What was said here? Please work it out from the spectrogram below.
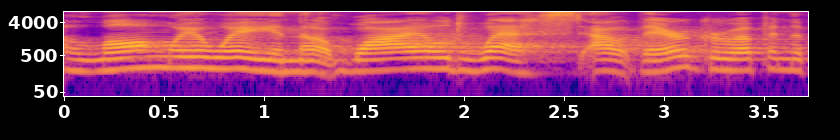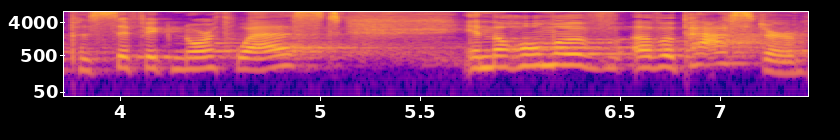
a long way away in the wild west out there, grew up in the Pacific Northwest in the home of, of a pastor.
